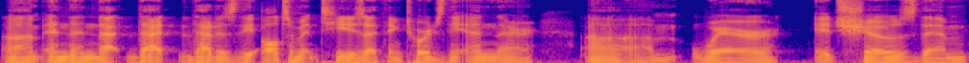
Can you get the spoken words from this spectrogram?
Um, and then that that that is the ultimate tease, I think, towards the end there, um, where it shows them,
